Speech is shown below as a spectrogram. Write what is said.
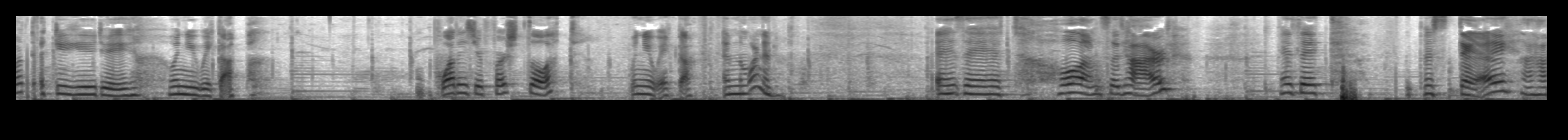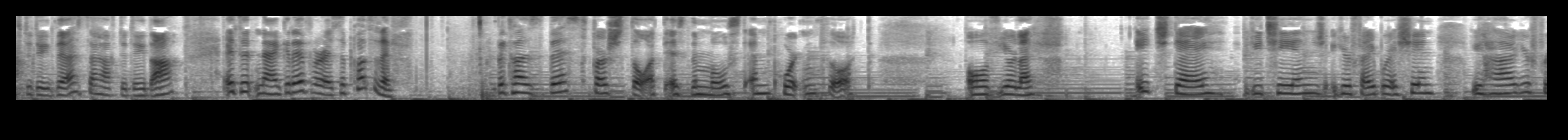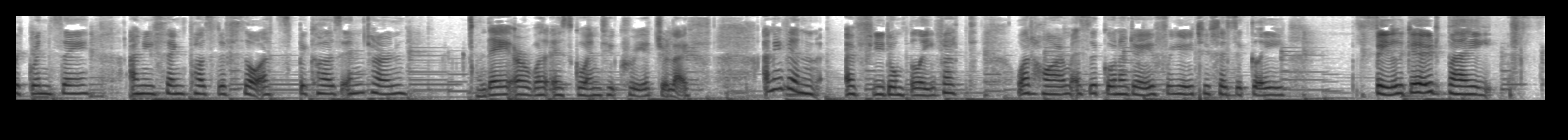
What do you do when you wake up? What is your first thought when you wake up in the morning? Is it, oh, I'm so tired? Is it this day, I have to do this, I have to do that? Is it negative or is it positive? Because this first thought is the most important thought of your life. Each day, you change your vibration, you higher your frequency, and you think positive thoughts because, in turn, they are what is going to create your life. And even if you don't believe it, what harm is it going to do for you to physically feel good by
